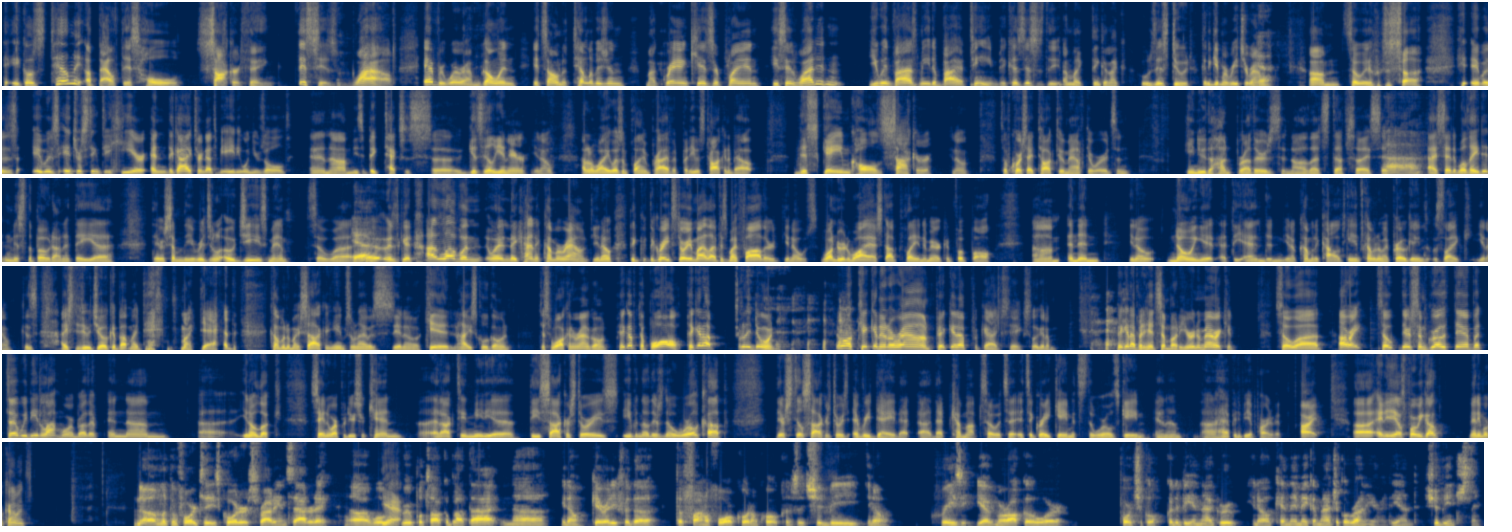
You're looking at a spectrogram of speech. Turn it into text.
he goes, "Tell me about this whole soccer thing. This is wild. Everywhere I'm going, it's on the television. My grandkids are playing." He said, "Why didn't you advise me to buy a team? Because this is the." I'm like thinking, like, who's this dude? Gonna give him a reach around. Yeah. Um, so it was uh, it was it was interesting to hear, and the guy turned out to be 81 years old, and um, he's a big Texas uh, gazillionaire. You know, I don't know why he wasn't flying private, but he was talking about this game called soccer. You know, so of course I talked to him afterwards, and he knew the Hunt brothers and all that stuff. So I said, ah. I said, well, they didn't miss the boat on it. They uh, they were some of the original OGs, man. So uh, yeah, it was good. I love when when they kind of come around. You know, the the great story of my life is my father. You know, wondering why I stopped playing American football, um, and then you know knowing it at the end, and you know coming to college games, coming to my pro games. It was like you know because I used to do a joke about my dad, my dad coming to my soccer games when I was you know a kid in high school, going just walking around, going pick up the ball, pick it up. What are they doing? They're all kicking it around. Pick it up for God's sakes! Look at them. Pick it up and hit somebody. You're an American. So, uh, all right. So there's some growth there, but uh, we need a lot more, brother. And, um, uh, you know, look, saying to our producer Ken uh, at Octane Media, these soccer stories, even though there's no World Cup, there's still soccer stories every day that uh, that come up. So it's a it's a great game. It's the world's game, and I'm uh, happy to be a part of it. All right. anything else before we go? Any more comments? No, I'm looking forward to these quarters, Friday and Saturday. Uh, we'll yeah. group. We'll talk about that, and uh, you know, get ready for the the final four, quote unquote, because it should be you know crazy. You have Morocco or Portugal going to be in that group. You know, can they make a magical run here at the end? Should be interesting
